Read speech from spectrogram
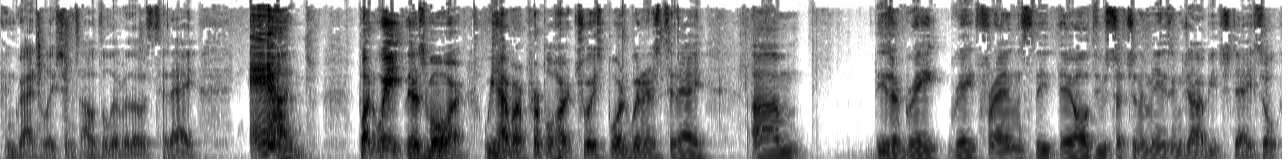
Congratulations. I'll deliver those today. And but wait, there's more. We have our Purple Heart Choice Board winners today. Um, these are great, great friends. They, they all do such an amazing job each day. So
